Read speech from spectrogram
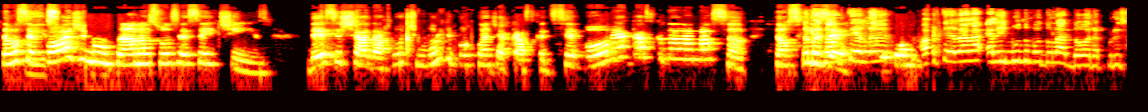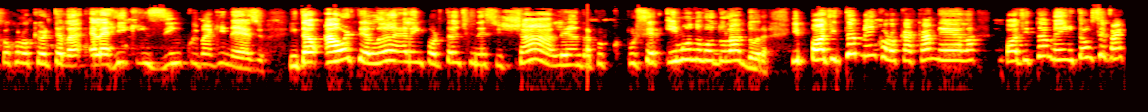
Então, você Isso. pode ir montando as suas receitinhas. Desse chá da Ruth, muito importante a casca de cebola e a casca da maçã. Então, se não, quiser, mas a hortelã, como... a hortelã ela, ela, é imunomoduladora, por isso que eu coloquei hortelã. Ela é rica em zinco e magnésio. Então, a hortelã ela é importante nesse chá, Leandra, por, por ser imunomoduladora. E pode também colocar canela, pode também. Então, você vai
